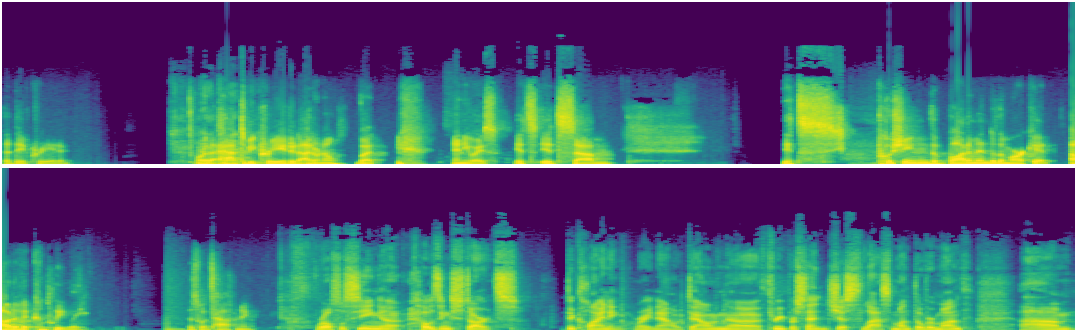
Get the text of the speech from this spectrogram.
that they've created. Or that had to be created. I don't know. But anyways, it's it's um it's pushing the bottom end of the market out of it completely. Is what's happening. We're also seeing uh, housing starts declining right now, down uh, three uh, percent just last month over month. Um,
